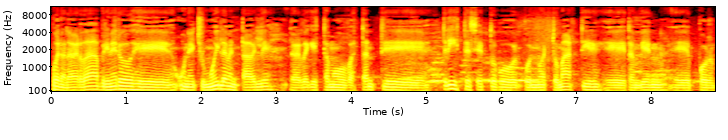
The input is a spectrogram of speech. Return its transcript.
Bueno, la verdad, primero es eh, un hecho muy lamentable. La verdad que estamos bastante tristes, ¿cierto?, por, nuestro mártir, eh, también eh, por,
